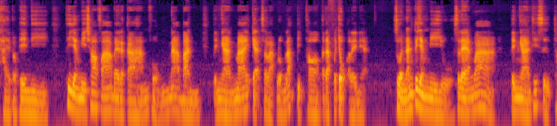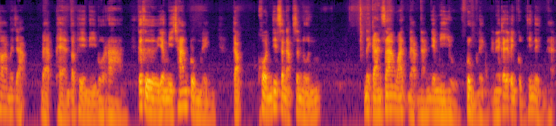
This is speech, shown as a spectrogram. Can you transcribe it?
ไทยประเพณี ที่ยังมีช่อฟ้าใบรากาหางหงหน้าบัน เป็นงานไม้แกะสลักลงรักปิดทองประดับกระจกอะไรเนี่ยส่วนนั้นก็ยังมีอยู่แสดงว่าเป็นงานที่สืบทอดมาจากแบบแผนประเพณีโบราณ ก็คือยังมีช่างกลุ่มหนึ่งกับคนที่สนับสนุน ในการสร้างวัดแบบนั้นยังมีอยู่กลุ่มหนึ่งอันนี้ก็จะเป็นกลุ่มที่1นนะฮะ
